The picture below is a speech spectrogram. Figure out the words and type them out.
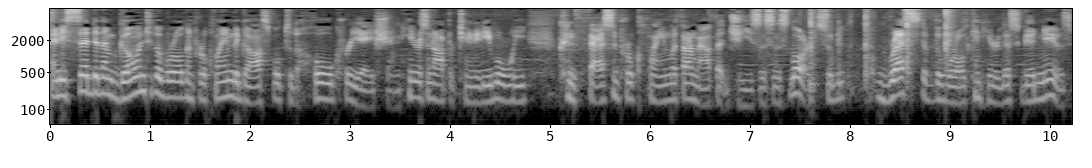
And he said to them, Go into the world and proclaim the gospel to the whole creation. Here's an opportunity where we confess and proclaim with our mouth that Jesus is Lord, so the rest of the world can hear this good news.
